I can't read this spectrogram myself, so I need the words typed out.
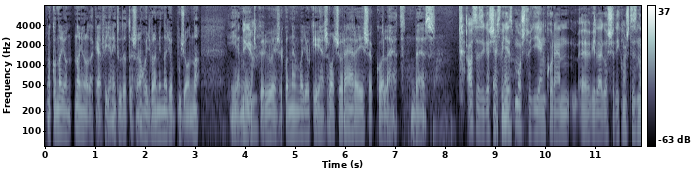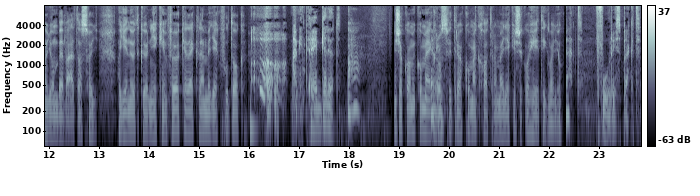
Akkor nagyon, nagyon oda kell figyelni tudatosan, hogy valami nagyobb buzsonna, ilyen Igen. négy körül, és akkor nem vagyok éhes vacsorára, és akkor lehet. De ez Az az igazság, Ez hogy nem. ez most, hogy ilyen korán világosodik, most ez nagyon bevált az, hogy, hogy ilyen öt környékén fölkelek, lemegyek, futok, mármint reggel öt. Aha. és akkor amikor meg crossfitre, akkor meg hatra megyek, és akkor hétig vagyok. Hát, full respect.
